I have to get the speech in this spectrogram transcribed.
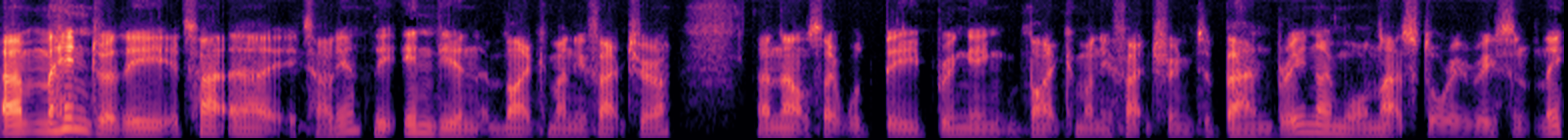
Um, mahindra the Ita- uh, italian the indian bike manufacturer announced that would be bringing bike manufacturing to Banbury. No more on that story recently.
